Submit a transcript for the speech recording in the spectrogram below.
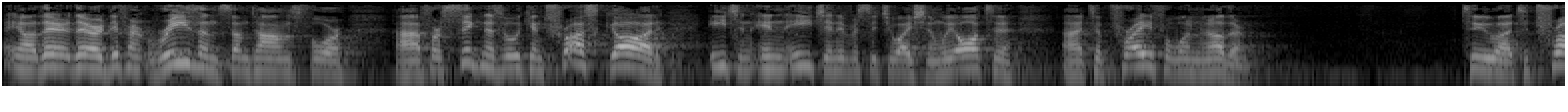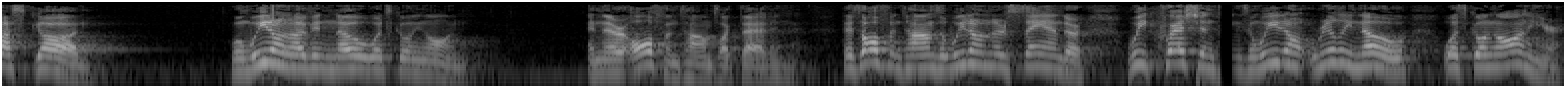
you know there, there are different reasons sometimes for, uh, for sickness, but we can trust God each and, in each and every situation. And we ought to, uh, to pray for one another, to, uh, to trust God when we don't even know what's going on. And there are often times like that, isn't there? There's often times that we don't understand or we question things and we don't really know what's going on here.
